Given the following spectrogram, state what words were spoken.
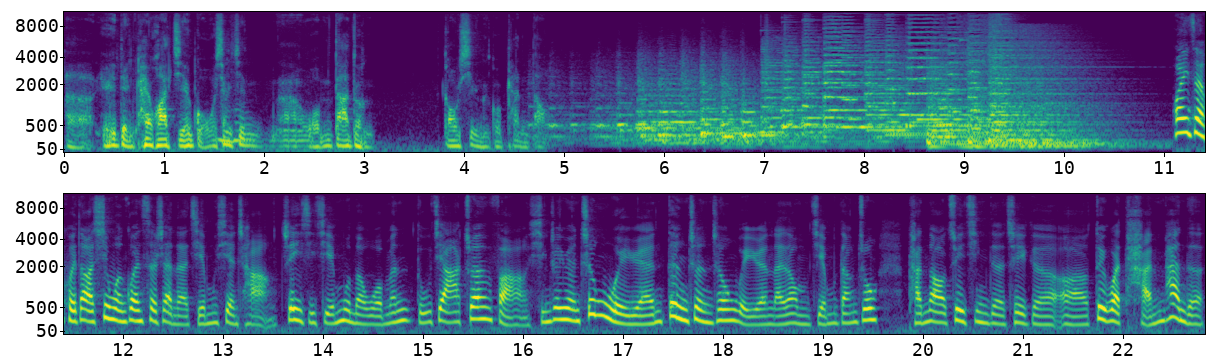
呃，有一点开花结果，我相信啊，我们大家都很高兴能够看到。欢迎再回到新闻观测站的节目现场。这一集节目呢，我们独家专访行政院政务委员邓正中委员来到我们节目当中，谈到最近的这个呃对外谈判的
